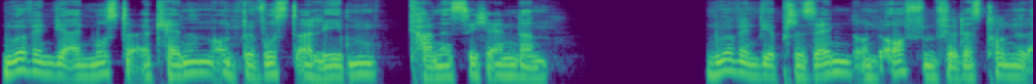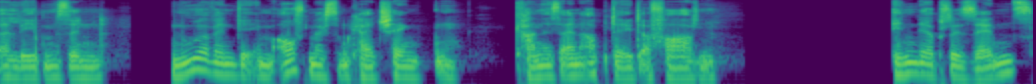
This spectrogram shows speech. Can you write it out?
Nur wenn wir ein Muster erkennen und bewusst erleben, kann es sich ändern. Nur wenn wir präsent und offen für das Tunnelerleben sind, nur wenn wir ihm Aufmerksamkeit schenken, kann es ein Update erfahren. In der Präsenz,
